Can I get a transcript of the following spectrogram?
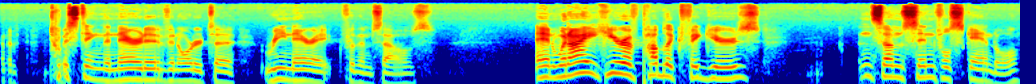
kind of twisting the narrative in order to re narrate for themselves. And when I hear of public figures in some sinful scandal,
